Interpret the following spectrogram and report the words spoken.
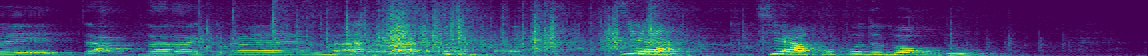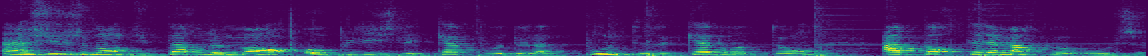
et tarte à la crème. tiens, tiens, à propos de Bordeaux. Un jugement du Parlement oblige les capots de la Pointe de Cabreton à porter la marque rouge.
